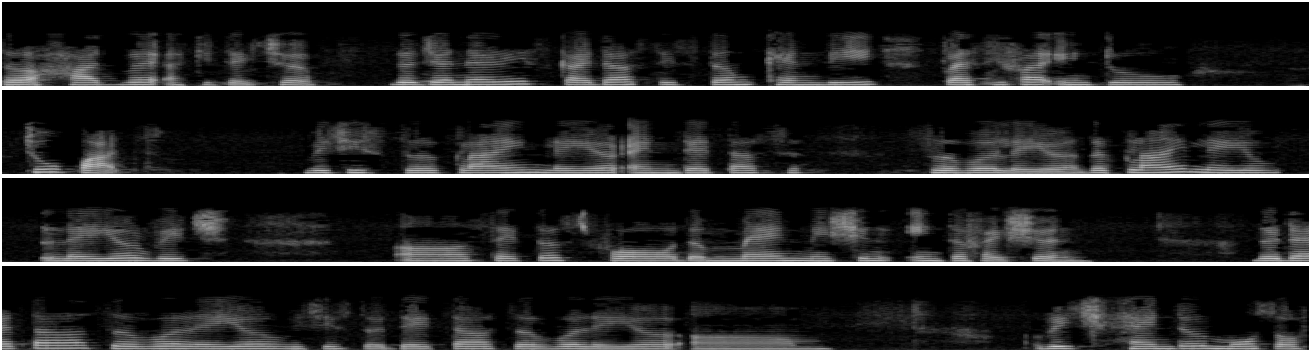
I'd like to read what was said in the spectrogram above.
the hardware architecture? The generic SCADA system can be classified into two parts. which is the client layer and data server layer. The client layer, layer which uh, settles for the main machine interface. The data server layer, which is the data server layer, um, which handle most of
